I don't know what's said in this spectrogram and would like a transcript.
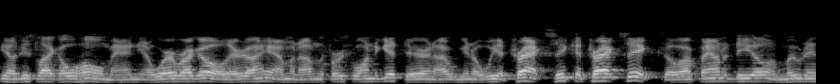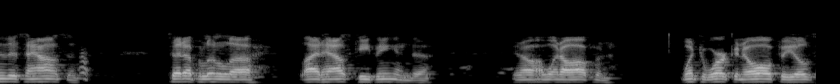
You know, just like old home, man. You know, wherever I go, there I am, and I'm the first one to get there. And I, you know, we attract sick, attract sick. So I found a deal and moved into this house and set up a little uh light housekeeping and uh you know, I went off and went to work in the oil fields.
